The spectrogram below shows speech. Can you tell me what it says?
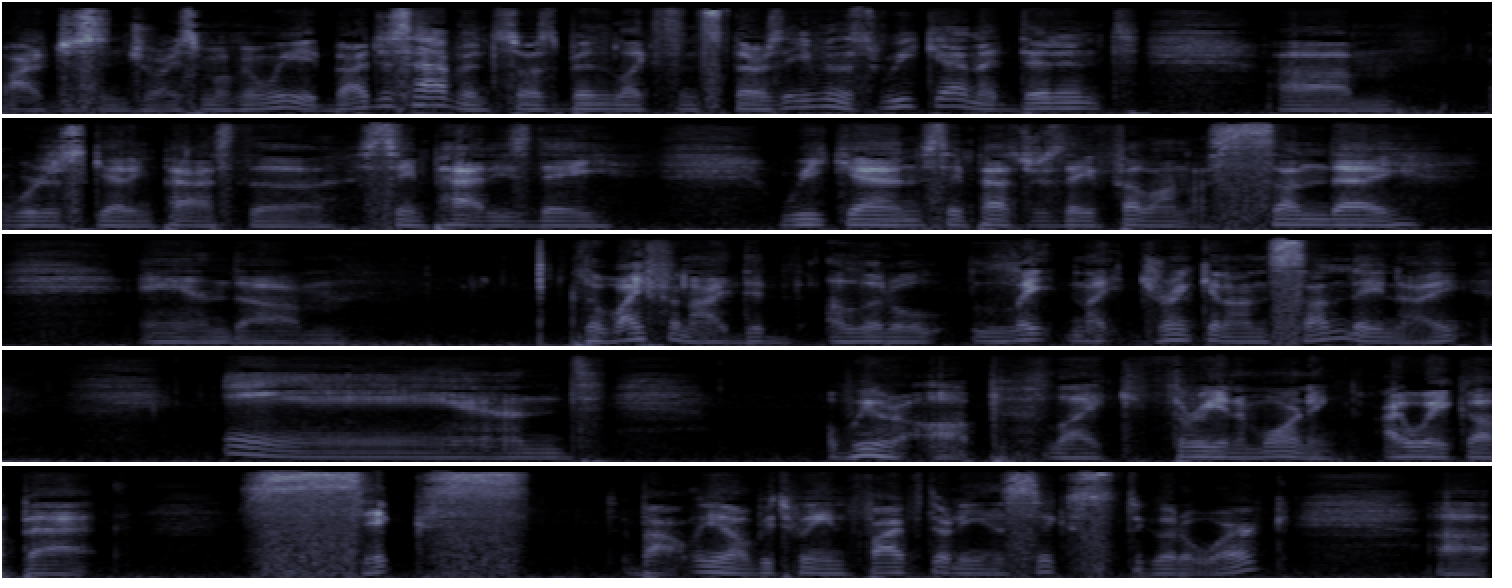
I just enjoy smoking weed, but I just haven't. So it's been like since Thursday. Even this weekend, I didn't. Um, we're just getting past the St. Patty's Day weekend. St. Patrick's Day fell on a Sunday, and um, the wife and I did a little late night drinking on Sunday night and we were up like three in the morning. I wake up at six, about you know between five thirty and six to go to work, uh,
